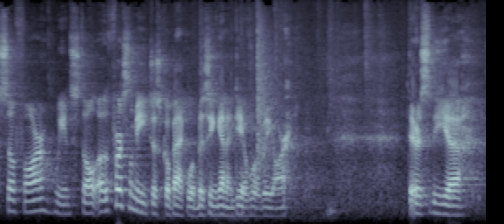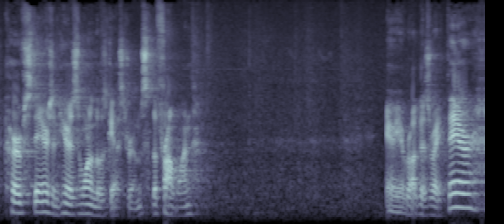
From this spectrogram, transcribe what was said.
so far. We installed. Oh, first, let me just go back a little bit so you can get an idea of where we are. There's the uh, curved stairs, and here's one of those guest rooms, the front one. Area rug is right there.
